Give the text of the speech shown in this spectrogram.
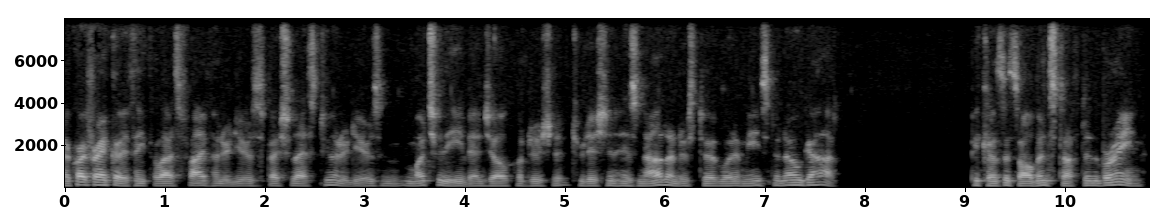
Now, quite frankly, I think the last 500 years, especially the last 200 years, much of the evangelical tradition has not understood what it means to know God because it's all been stuffed in the brain.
